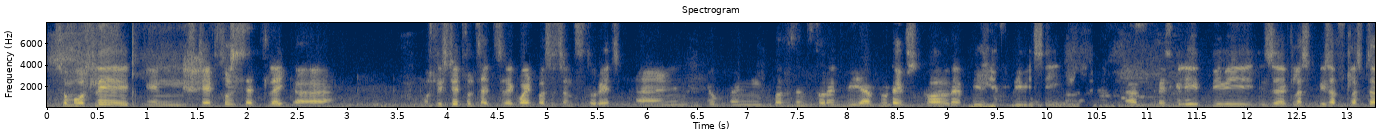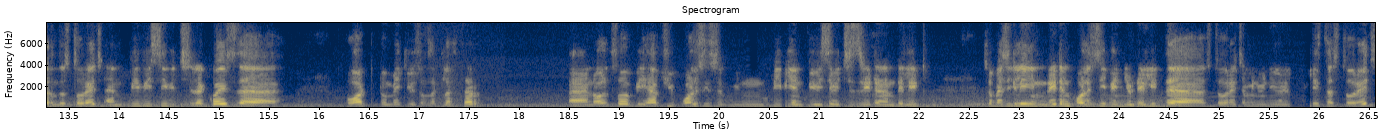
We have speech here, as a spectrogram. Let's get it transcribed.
So mostly in stateful sets like uh, mostly stateful sets require persistent storage, and in, persistent storage we have two types called uh, PV and PVC. Uh, basically, PV is a piece of cluster in the storage, and PVC which requires the pod to make use of the cluster. And also we have few policies in PV and PVC which is return and delete. So basically, in return policy, when you delete the storage, I mean when you release the storage,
